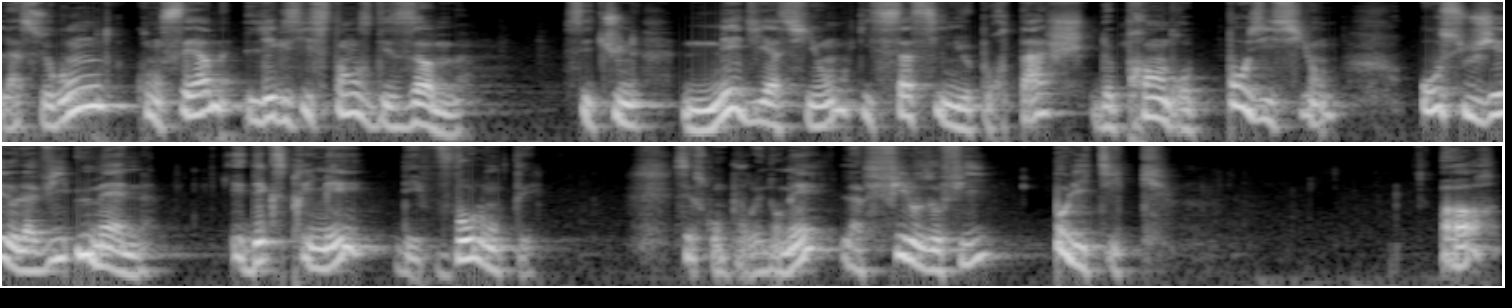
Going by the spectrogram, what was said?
La seconde concerne l'existence des hommes. C'est une médiation qui s'assigne pour tâche de prendre position au sujet de la vie humaine et d'exprimer des volontés. C'est ce qu'on pourrait nommer la philosophie politique. Or,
